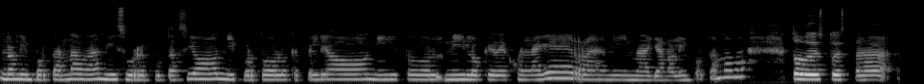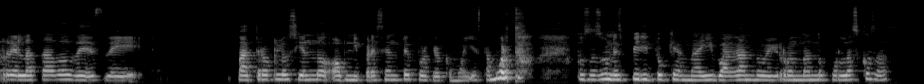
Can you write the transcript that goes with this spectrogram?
no le importa nada, ni su reputación, ni por todo lo que peleó, ni todo, ni lo que dejó en la guerra, ni nada, ya no le importa nada. Todo esto está relatado desde Patroclo siendo omnipresente, porque como ya está muerto, pues es un espíritu que anda ahí vagando y rondando por las cosas.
